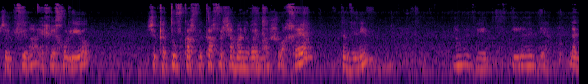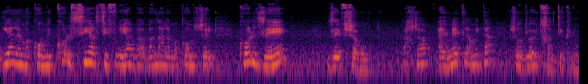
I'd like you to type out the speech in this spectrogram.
של כפירה, איך יכול להיות שכתוב כך וכך ושם אני רואה משהו אחר, אתם מבינים? לא מבין, לא יודע. להגיע למקום מכל שיא הספרייה וההבנה למקום של כל זה, זה אפשרות. עכשיו, האמת לאמיתה, שעוד לא התחלתי כלום.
